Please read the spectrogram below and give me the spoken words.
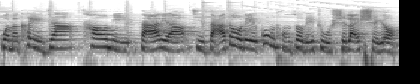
我们可以将糙米、杂粮及杂豆类共同作为主食来使用，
